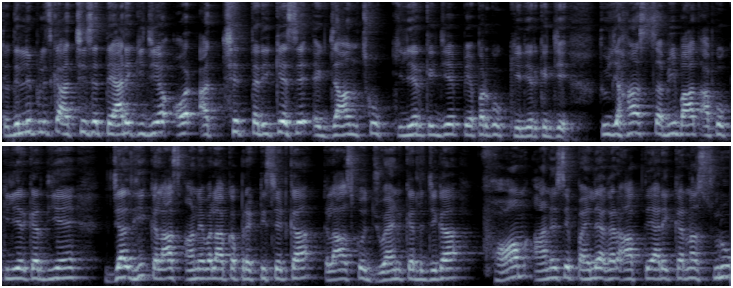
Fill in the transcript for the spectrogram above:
तो दिल्ली पुलिस का अच्छी से तैयारी कीजिए और अच्छे तरीके से एग्ज़ाम्स को क्लियर कीजिए पेपर को क्लियर कीजिए। तो यहाँ सभी बात आपको क्लियर कर दिए हैं। जल्द ही क्लास आने वाला आपका प्रैक्टिस सेट का। क्लास को ज्वाइन कर लीजिएगा। फॉर्म आने से पहले अगर आप तैयारी करना शुरू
